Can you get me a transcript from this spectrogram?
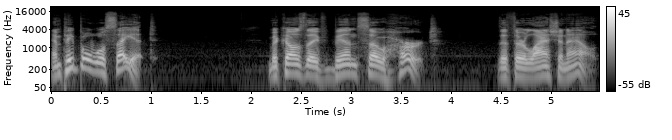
And people will say it because they've been so hurt that they're lashing out.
